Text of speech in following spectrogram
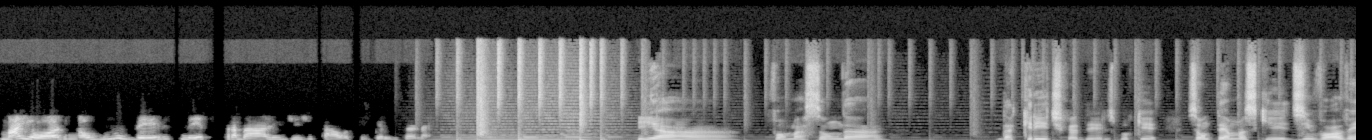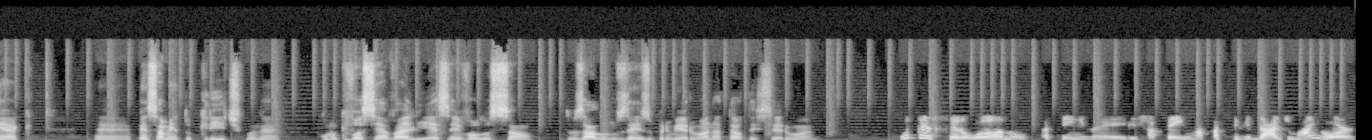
maior em alguns deles nesse trabalho digital, assim, pela internet. E a formação da, da crítica deles, porque são temas que desenvolvem a, é, pensamento crítico, né? Como que você avalia essa evolução dos alunos desde o primeiro ano até o terceiro ano? O terceiro ano, assim, né, ele já tem uma facilidade maior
